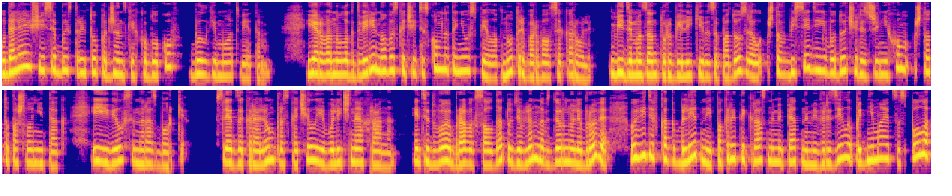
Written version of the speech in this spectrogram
Удаляющийся быстрый топот женских каблуков был ему ответом. Я рванула к двери, но выскочить из комнаты не успела, внутрь ворвался король. Видимо, Зантур Великий заподозрил, что в беседе его дочери с женихом что-то пошло не так, и явился на разборке. Вслед за королем проскочила его личная охрана. Эти двое бравых солдат удивленно вздернули брови, увидев, как бледный, покрытый красными пятнами верзила поднимается с пола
